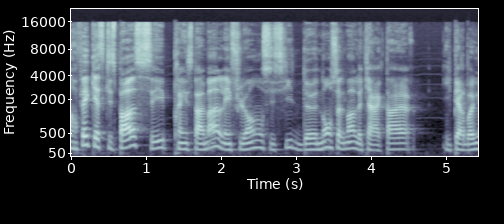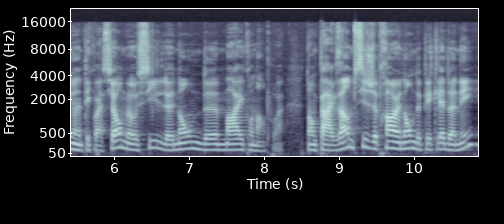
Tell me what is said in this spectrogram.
En fait, qu'est-ce qui se passe? C'est principalement l'influence ici de non seulement le caractère hyperbolique de notre équation, mais aussi le nombre de mailles qu'on emploie. Donc, par exemple, si je prends un nombre de piclets donné,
